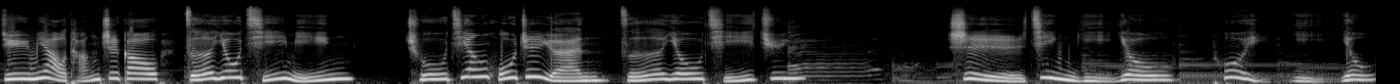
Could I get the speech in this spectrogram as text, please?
居庙堂之高，则忧其民；处江湖之远，则忧其君。是进以忧，退以忧。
